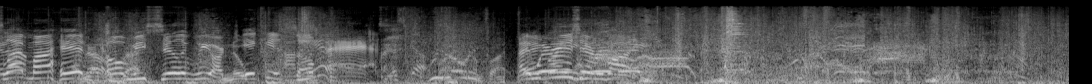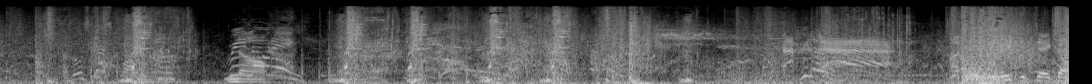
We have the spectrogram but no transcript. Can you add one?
Slap up. my head and call me silly. We are Nope. kicking some here. ass. Let's go. Reloading. Fine. Hey, where is everybody? Are those guys fighters? Reloading! Ah! I think we could take on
